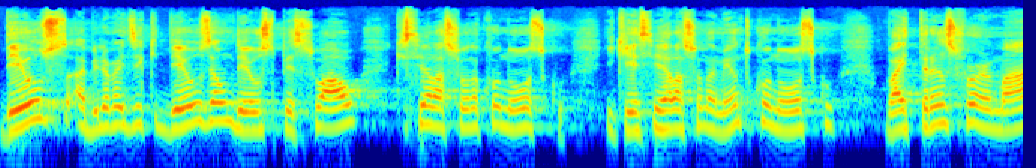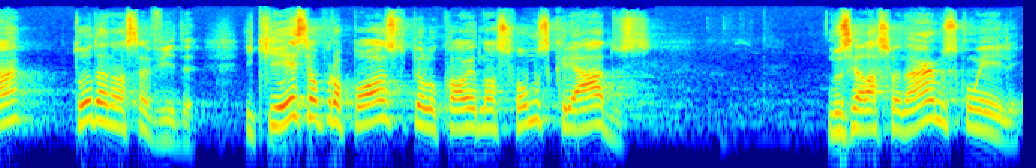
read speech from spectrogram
Deus, a Bíblia vai dizer que Deus é um Deus pessoal que se relaciona conosco e que esse relacionamento conosco vai transformar toda a nossa vida. E que esse é o propósito pelo qual nós fomos criados, nos relacionarmos com Ele.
